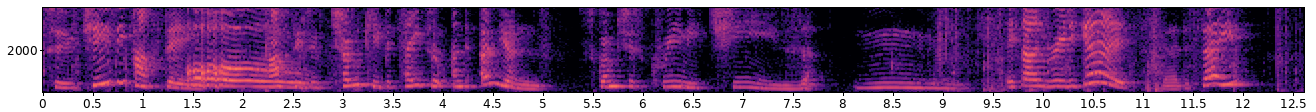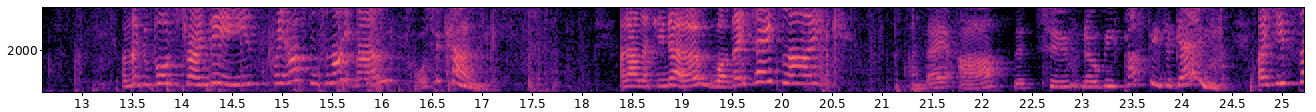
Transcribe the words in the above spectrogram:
Two cheesy pasties. Oh. Pasties with chunky potato and onions. Scrumptious creamy cheese. Mmm. They sound really good. They're the same. I'm looking forward to trying these. Can we have some tonight, Mum? Of course we can. And I'll let you know what they taste like. And they are the two no beef pasties again. Thank you so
